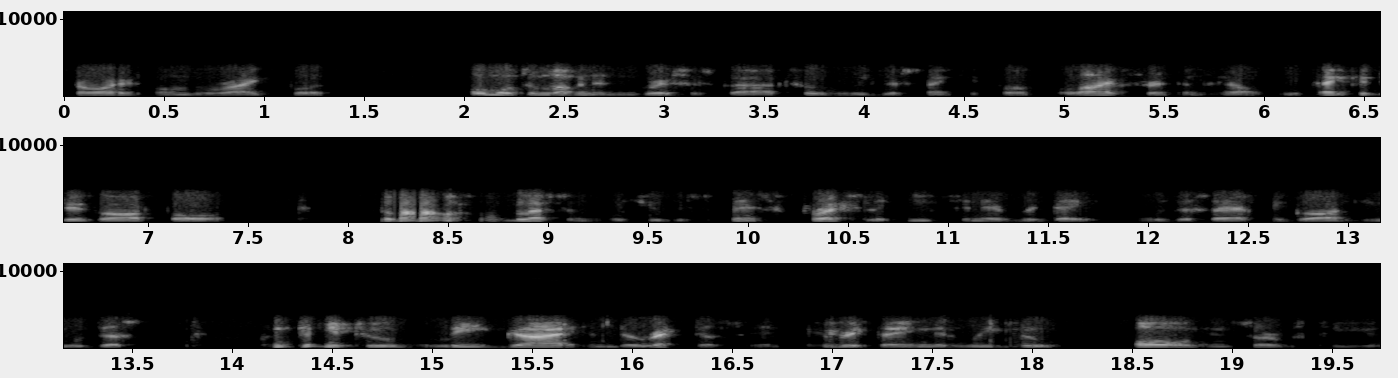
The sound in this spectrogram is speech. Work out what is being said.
started on the right foot. Oh, most loving and gracious God, truly, we just thank you for life, strength, and health. We thank you, dear God, for the bountiful blessings which you dispense freshly each and every day. We just ask you, God, you just continue to lead, guide, and direct us in everything that we do, all in service to you.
